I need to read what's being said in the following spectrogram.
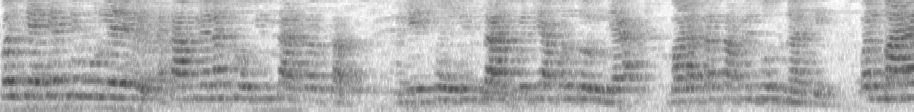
पण त्याच्यातले उरलेले वेळ. आता आपल्याला चोवीस तास असतात. म्हणजे चोवीस तास पैकी आपण धरून द्या बारा तास आपले झोपण्याचे. पण बारा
